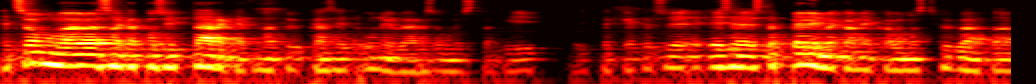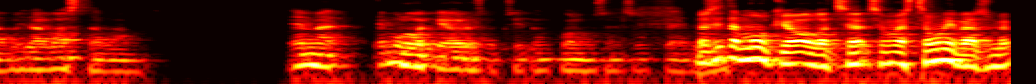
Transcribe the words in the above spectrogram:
Et, se on mulle yleensä aika tosi tärkeää, että mä tykkään siitä universumistakin. itsekin. Et se, ei se sitä pelimekaniikkaa ole hyvää tai mitään vastaavaa, mutta en, mä, en mulla oikein odostuksia tuon kolmosen suhteen. No sitä muukin on ollut, että se, se, se universumi,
